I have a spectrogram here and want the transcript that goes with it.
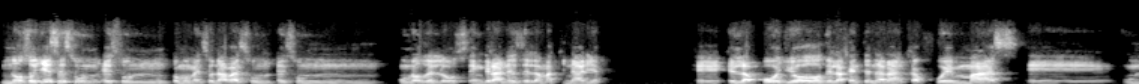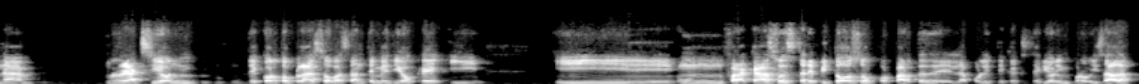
Nosoyes es un, es un, como mencionaba, es un, es un, uno de los engranes de la maquinaria eh, el apoyo de la gente naranja fue más eh, una reacción de corto plazo bastante mediocre y, y, un fracaso estrepitoso por parte de la política exterior improvisada.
